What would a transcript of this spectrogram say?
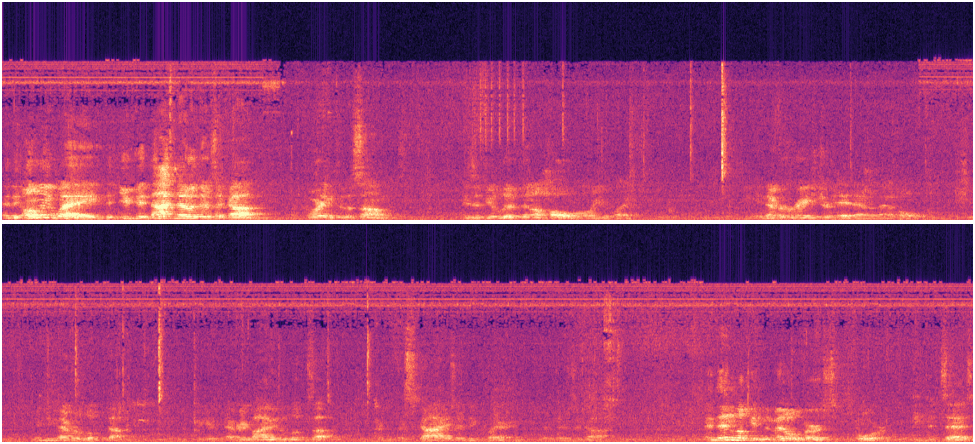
And the only way that you could not know there's a God, according to the psalmist, is if you lived in a hole all your life. And you never raised your head out of that hole. And you never looked up. Because everybody that looks up, the skies are declaring that there's a God. And then look in the middle verse 4. It says,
